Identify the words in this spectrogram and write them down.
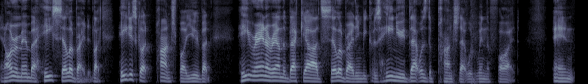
and I remember he celebrated. Like he just got punched by you, but he ran around the backyard celebrating because he knew that was the punch that would win the fight. And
